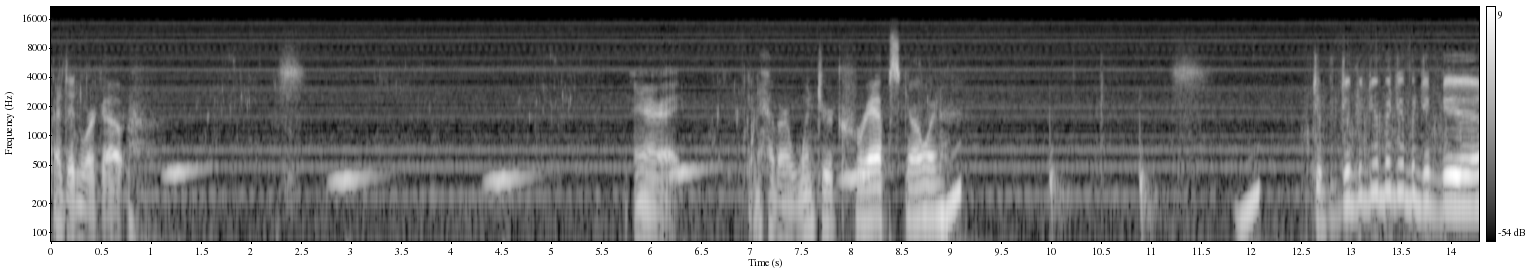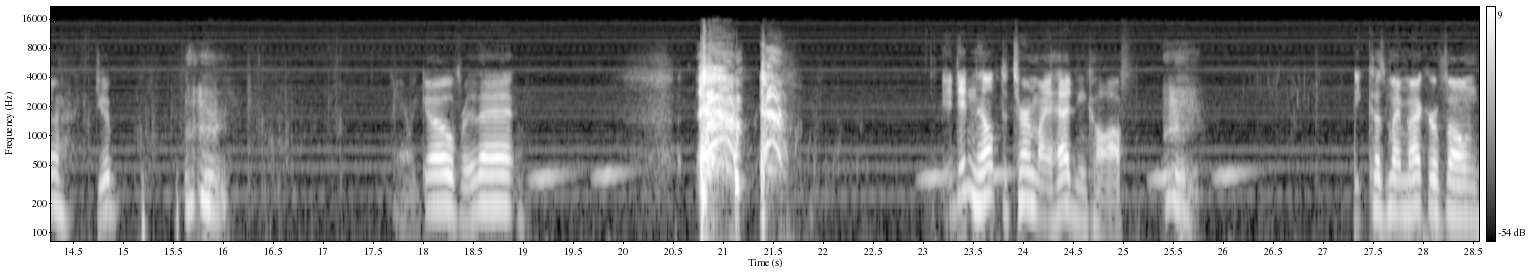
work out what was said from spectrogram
That didn't work out. Alright. Gonna have our winter craps going. There we go for that. it didn't help to turn my head and cough. because my microphone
